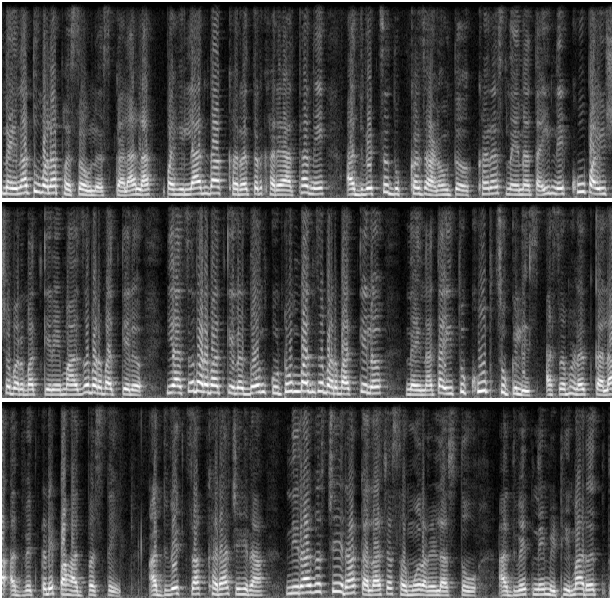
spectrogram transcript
नैना तू मला फसवलंस. कलाला पहिल्यांदा खरं तर खऱ्या अर्थाने अद्वैतचं दुःख जाणवतं. खरंच नैनाताईने खूप आयुष्य बर्बाद केले माझं बर्बाद केलं याचं बर्बाद केलं दोन कुटुंबांचं बर्बाद केलं. नैनाताई तू खूप चुकलीस असं म्हणत कला अद्वैतकडे पाहत बसते. अद्वैतचा खरा चेहरा निरागस चेहरा कलाच्या समोर आलेला असतो. अद्वैतने मिठी मारत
